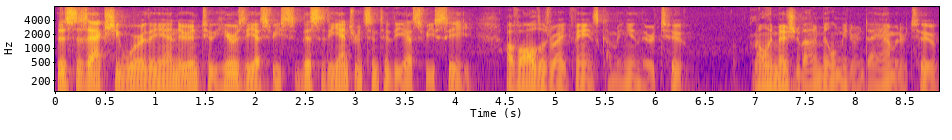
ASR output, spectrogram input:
This is actually where they enter into. Here's the SVC, this is the entrance into the SVC of all those right veins coming in there too. And only measured about a millimeter in diameter too.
